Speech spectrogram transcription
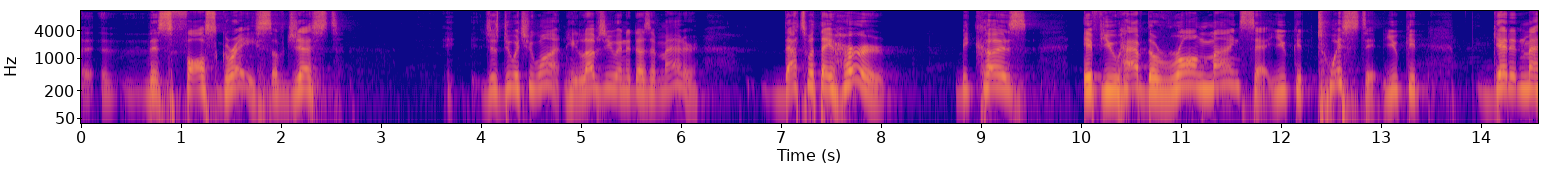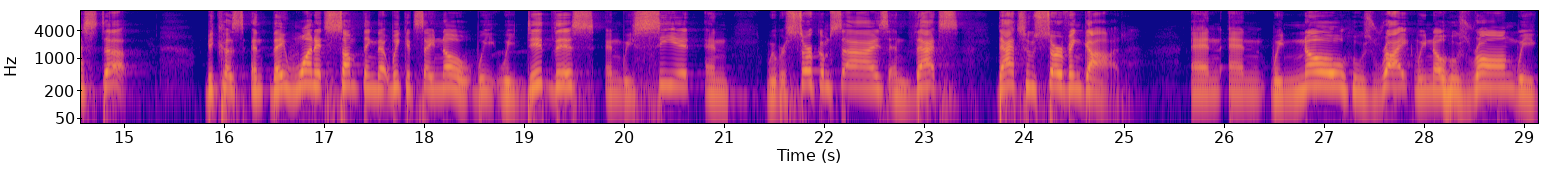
uh, this false grace of just just do what you want. He loves you and it doesn't matter. That's what they heard because if you have the wrong mindset, you could twist it. You could get it messed up because and they wanted something that we could say no, we we did this and we see it and we were circumcised and that's that's who's serving God. And and we know who's right, we know who's wrong. We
